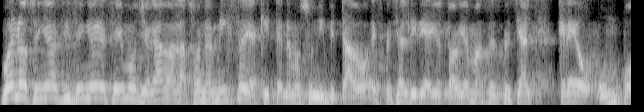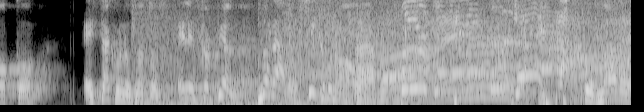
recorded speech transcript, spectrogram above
Bueno, señoras y señores, hemos llegado a la zona mixta y aquí tenemos un invitado especial, diría yo todavía más especial, creo un poco. Está con nosotros el escorpión dorado, sí como no. ¡Bravo! ¡A su madre!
